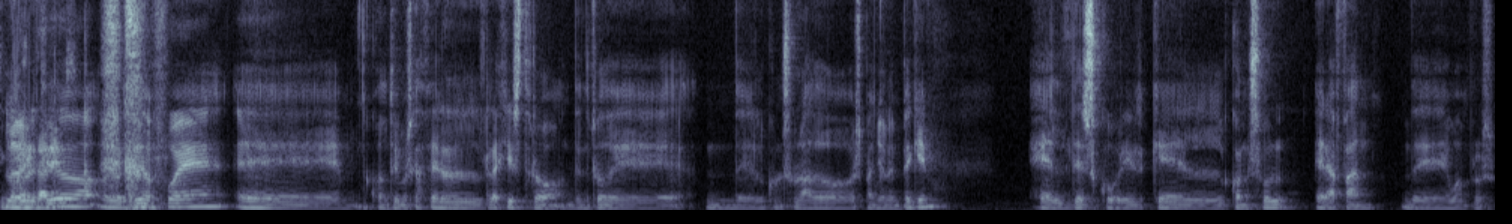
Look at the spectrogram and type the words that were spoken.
Lo divertido, lo divertido fue eh, cuando tuvimos que hacer el registro dentro de- del consulado español en Pekín, el descubrir que el cónsul era fan de OnePlus.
